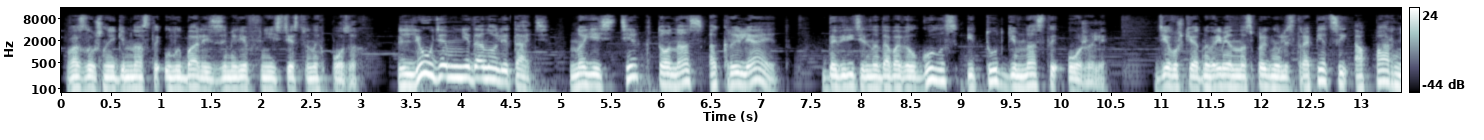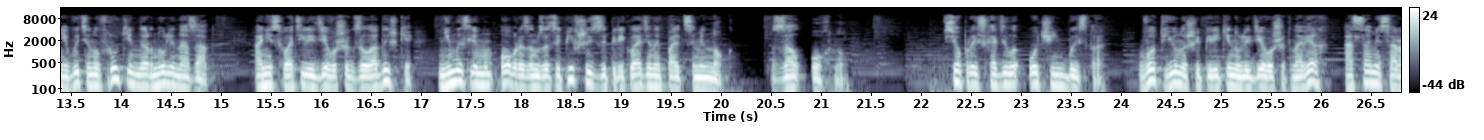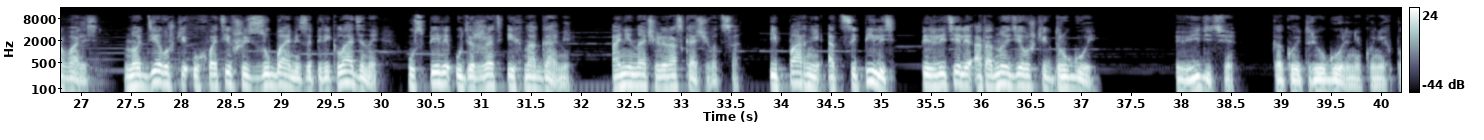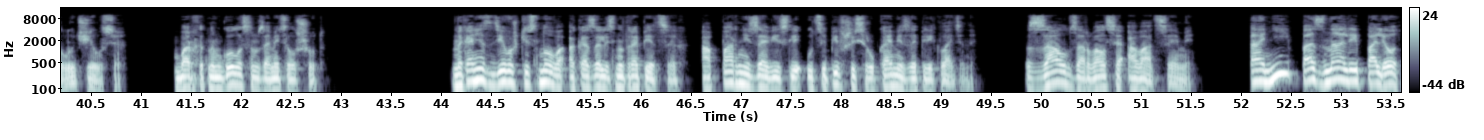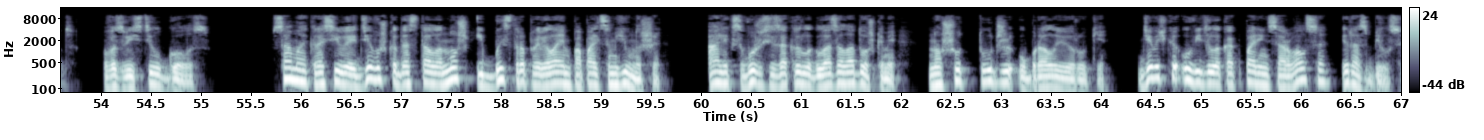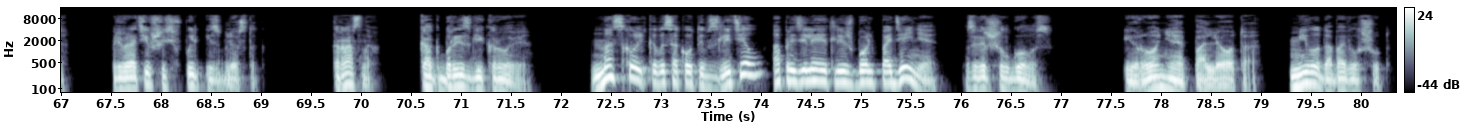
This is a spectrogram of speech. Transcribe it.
Воздушные гимнасты улыбались, замерев в неестественных позах. «Людям не дано летать, но есть те, кто нас окрыляет», доверительно добавил голос, и тут гимнасты ожили. Девушки одновременно спрыгнули с трапеций, а парни, вытянув руки, нырнули назад. Они схватили девушек за лодыжки, немыслимым образом зацепившись за перекладины пальцами ног. Зал охнул. Все происходило очень быстро. Вот юноши перекинули девушек наверх, а сами сорвались. Но девушки, ухватившись зубами за перекладины, успели удержать их ногами – они начали раскачиваться, и парни отцепились, перелетели от одной девушки к другой. «Видите, какой треугольник у них получился?» Бархатным голосом заметил Шут. Наконец девушки снова оказались на трапециях, а парни зависли, уцепившись руками за перекладины. Зал взорвался овациями. «Они познали полет!» — возвестил голос. Самая красивая девушка достала нож и быстро провела им по пальцам юноши. Алекс в ужасе закрыла глаза ладошками — но Шут тут же убрал ее руки. Девочка увидела, как парень сорвался и разбился, превратившись в пыль из блесток. Красных, как брызги крови. «Насколько высоко ты взлетел, определяет лишь боль падения», — завершил голос. «Ирония полета», — мило добавил Шут.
